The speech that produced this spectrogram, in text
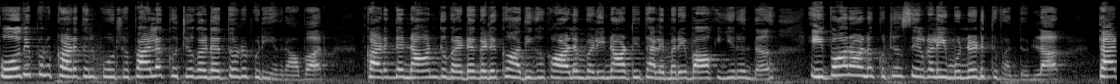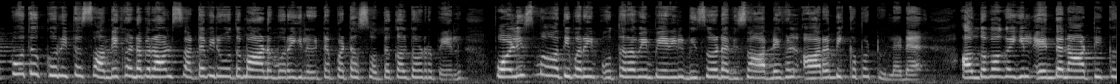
போதைப்பொருள் கடத்தல் போன்ற பல குற்றங்களுடன் தொடர்புடையவராவார். கடந்த நான்கு வருடங்களுக்கு அதிக காலம் வெளிநாட்டு தலைமறைவாக இருந்து இவ்வாறான குற்ற செயல்களை முன்னெடுத்து வந்துள்ளார். தற்போது குறித்த சந்தேக நபரால் சட்டவிரோதமான முறையில் ஈட்டப்பட்ட சொத்துக்கள் தொடர்பில் போலீஸ் மா அதிபரின் உத்தரவின் பேரில் விசேட விசாரணைகள் ஆரம்பிக்கப்பட்டுள்ளன. அந்த வகையில் எந்த நாட்டிற்கு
